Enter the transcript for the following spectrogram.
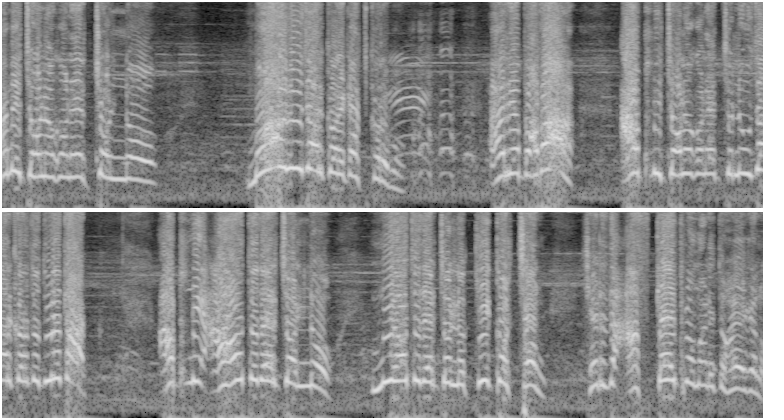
আমি জনগণের জন্য মহান উজাড় করে কাজ করব। আরে বাবা, আপনি জনগণের জন্য উজাড় করে তো দূরে থাক। আপনি আহতদের জন্য, নিহতদের জন্য কি করছেন, সেটা তো আজকেই প্রমাণিত হয়ে গেল।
